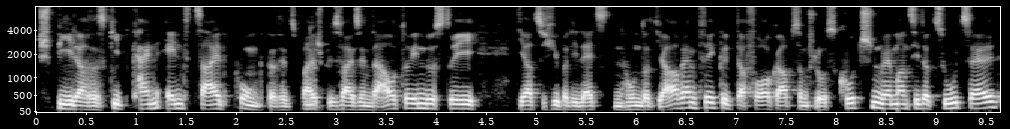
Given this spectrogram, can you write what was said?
Spiel. Also es gibt keinen Endzeitpunkt. Also jetzt beispielsweise in der Autoindustrie, die hat sich über die letzten 100 Jahre entwickelt. Davor gab es am Schluss Kutschen, wenn man sie dazu zählt.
